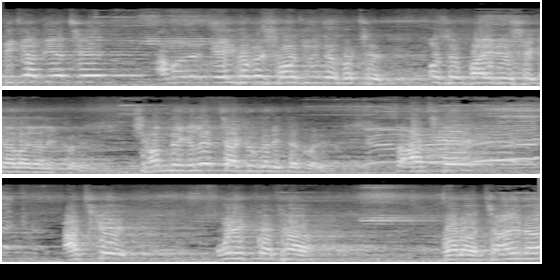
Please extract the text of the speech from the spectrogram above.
টিকা দিয়েছে আমাদেরকে এইভাবে সহযোগিতা করছে, অথচ বাইরে এসে গালাগালি করে, সামনে গেলে চাটুকারিতা করে। তো আজকে আজকে অনেক কথা বলা যায় না,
